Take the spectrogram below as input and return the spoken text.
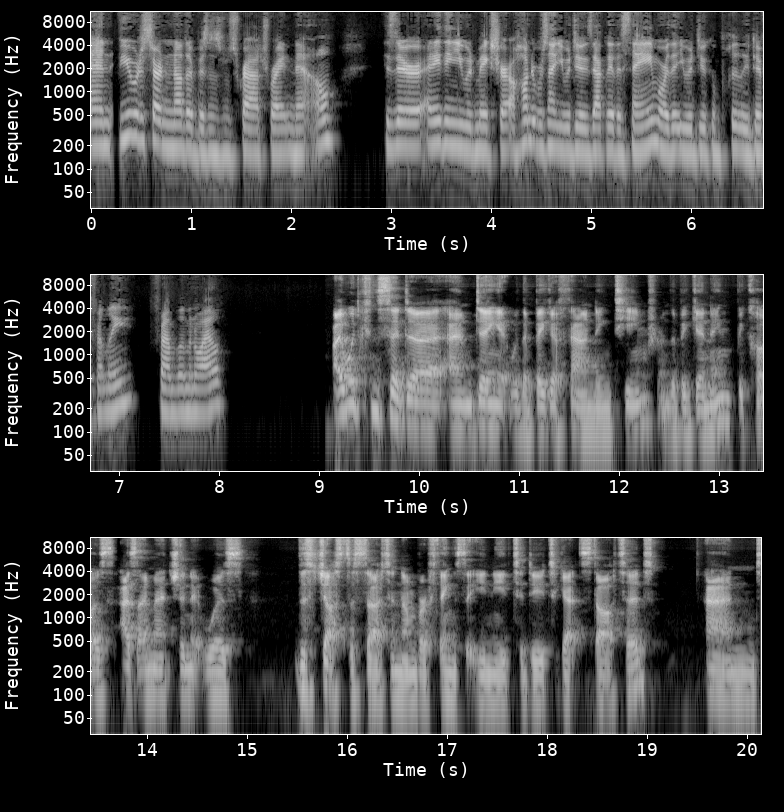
And if you were to start another business from scratch right now, is there anything you would make sure 100% you would do exactly the same or that you would do completely differently from Bloom and Wild? I would consider um, doing it with a bigger founding team from the beginning because, as I mentioned, it was there's just a certain number of things that you need to do to get started. And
